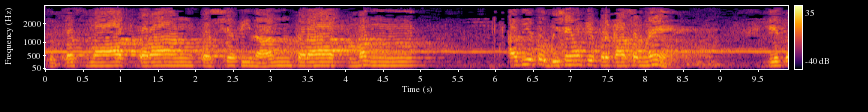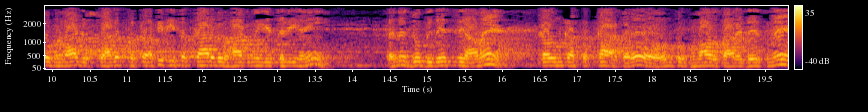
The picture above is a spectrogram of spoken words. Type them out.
तो तस्मात परांग पश्यति नान्तरात्मन। अब ये तो विषयों के प्रकाशन में। ये तो महाराज स्वागत अतिथि सत्कार विभाग में ये चली गई है ना जो विदेश से आवे का उनका सत्कार करो उनको घुमाओ सारे देश में,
